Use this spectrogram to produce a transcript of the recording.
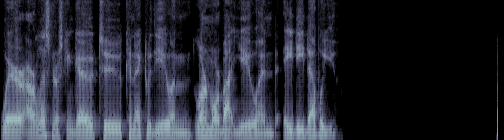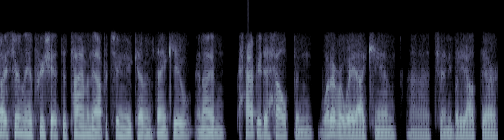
where our listeners can go to connect with you and learn more about you and ADW. Well, I certainly appreciate the time and the opportunity, Kevin. Thank you. And I'm happy to help in whatever way I can uh, to anybody out there.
